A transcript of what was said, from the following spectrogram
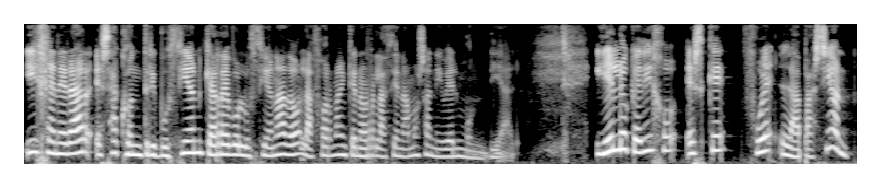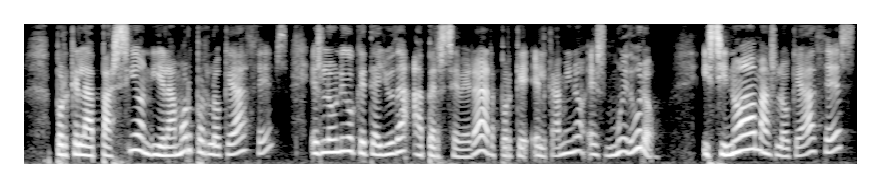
y generar esa contribución que ha revolucionado la forma en que nos relacionamos a nivel mundial. Y él lo que dijo es que fue la pasión, porque la pasión y el amor por lo que haces es lo único que te ayuda a perseverar, porque el camino es muy duro. Y si no amas lo que haces,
